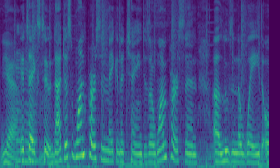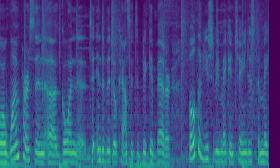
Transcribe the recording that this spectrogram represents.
Yeah. It takes two, not just one person making the changes, or one person uh, losing the weight, or one person uh, going to, to individual counseling to be, get better. Both of you should be making changes to make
